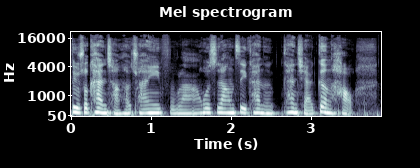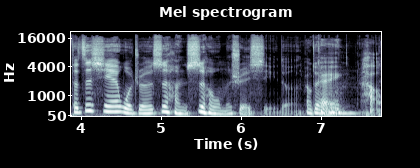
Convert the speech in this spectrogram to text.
比如说看场合穿衣服啦，或是让自己看着看起来更好的这些，我觉得是很适合我们学习的。OK，好，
